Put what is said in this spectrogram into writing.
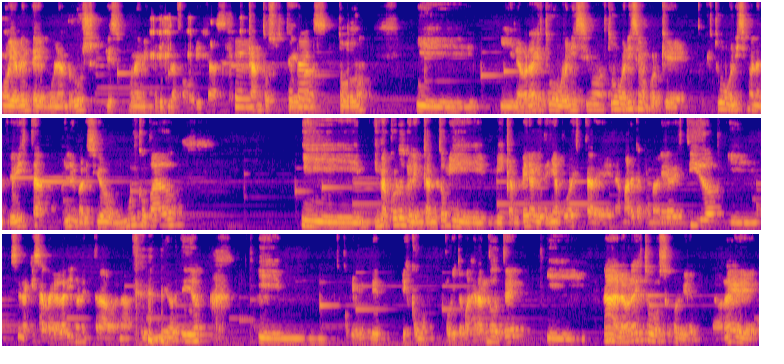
obviamente Moulin Rouge es una de mis películas favoritas. Sí, sus total. temas, todo. Y, la verdad que estuvo buenísimo, estuvo buenísimo porque estuvo buenísima la entrevista, a él me pareció muy copado. Y, me acuerdo que le encantó mi, campera que tenía puesta de la marca que me había vestido y se la quise regalar y no le entraba, nada, fue muy divertido. Y es como un poquito más grandote. Y nada, la verdad que estuvo súper bien. La verdad que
